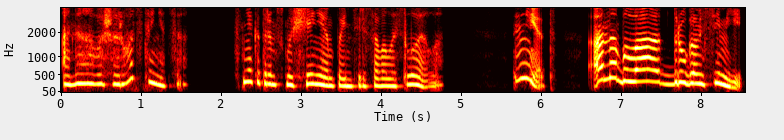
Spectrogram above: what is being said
«Она ваша родственница?» С некоторым смущением поинтересовалась Луэлла. «Нет, она была другом семьи.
